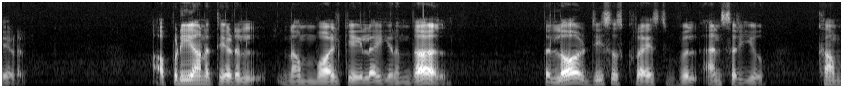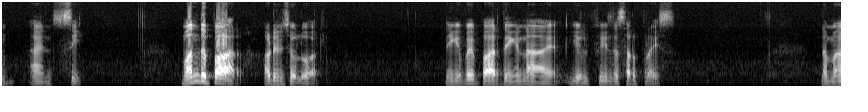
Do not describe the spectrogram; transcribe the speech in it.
தேடல். அப்படியான தேடல் நம் வாழ்க்கையில் இருந்தால் the Lord Jesus Christ will answer you come and see வந்து பார் அப்படின்னு சொல்லுவார். நீங்கள் போய் பார்த்தீங்கன்னா யூல் ஃபீல் த சர்ப்ரைஸ் நம்ம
